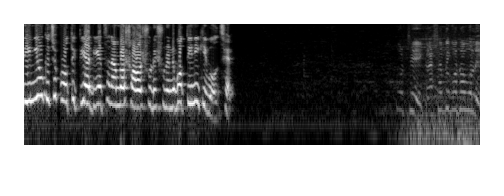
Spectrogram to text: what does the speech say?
তিনিও কিছু প্রতিক্রিয়া দিয়েছেন। আমরা সরাসরি শুনে নেব তিনি কি বলছেন? কার সাথে কথা বলে?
